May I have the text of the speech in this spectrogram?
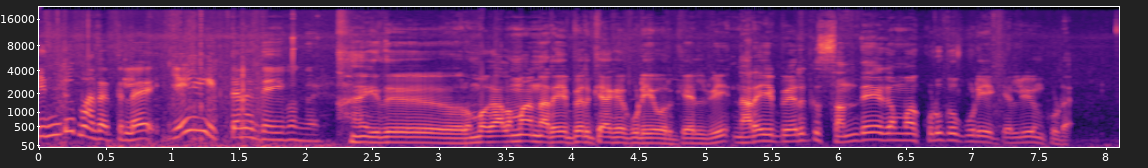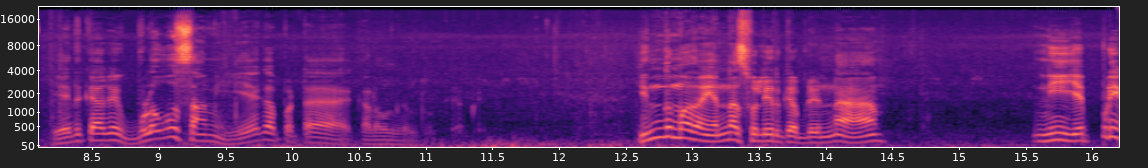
இந்து மதத்தில் ஏன் இத்தனை தெய்வங்கள்? இது ரொம்ப காலமாக நிறைய பேர் கேட்கக்கூடிய ஒரு கேள்வி. நிறைய பேருக்கு சந்தேகமாக கொடுக்கக்கூடிய கேள்வியும் கூட. எதுக்காக இவ்வளவு சாமி ஏகப்பட்ட கடவுள்கள் இருக்குது அப்படி இந்து மதம் என்ன சொல்லியிருக்கு அப்படின்னா நீ எப்படி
